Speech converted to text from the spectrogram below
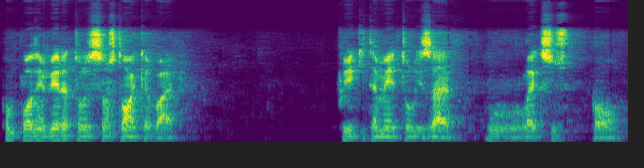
Como podem ver, a atualização estão a acabar. Fui aqui também atualizar o Lexus Pro.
